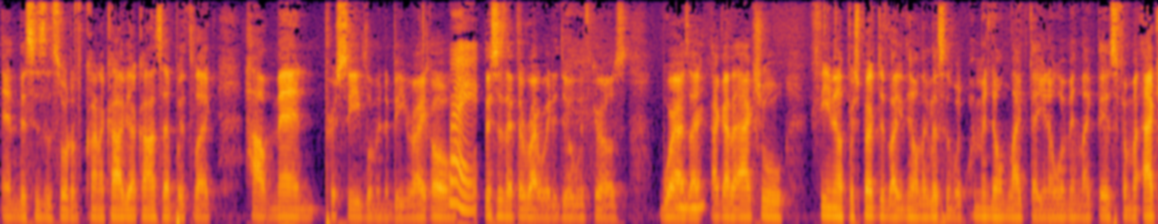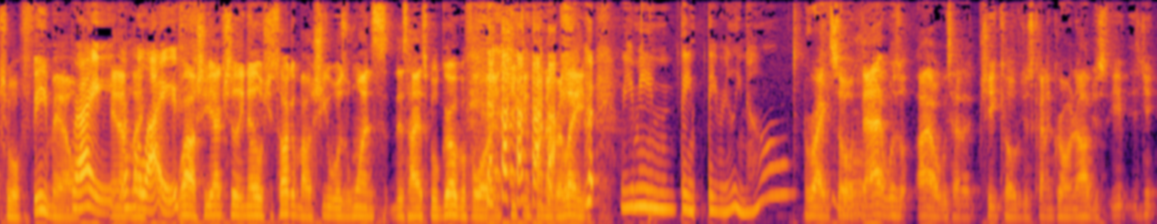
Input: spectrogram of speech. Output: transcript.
and this is a sort of kind of caveat concept with like how men perceive women to be, right? Oh, Right. Mm-hmm. this is like the right way to do it with girls. Whereas I, I got an actual female perspective, like, you know, like, listen, like, women don't like that, you know, women like this from an actual female. Right, your whole life. Wow, she actually knows what she's talking about. She was once this high school girl before and she can kind of relate. You mean they they really know? Right. So that was I always had a cheat code just kind of growing up. Just if,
